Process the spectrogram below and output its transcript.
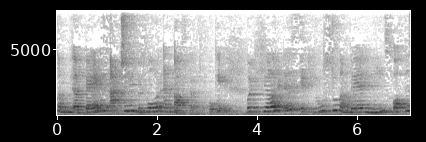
uh, paired is actually before and after. Okay. But here it is, it used to compare means of the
